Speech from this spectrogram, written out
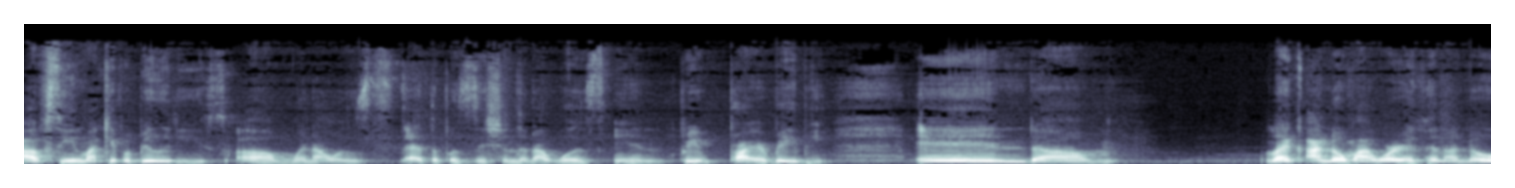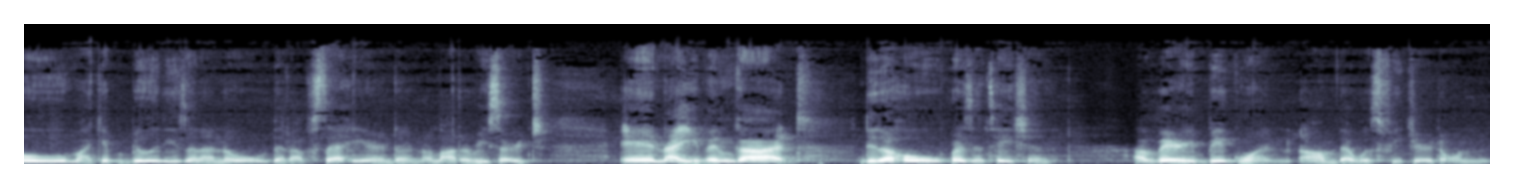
I've seen my capabilities um, when I was at the position that I was in pre prior baby, and um, like I know my worth and I know my capabilities and I know that I've sat here and done a lot of research, and I even got did a whole presentation, a very big one um, that was featured on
